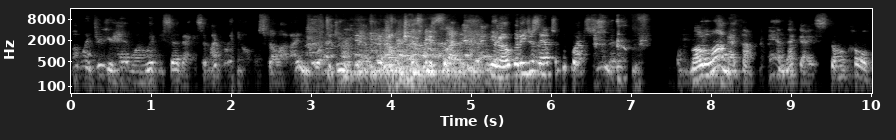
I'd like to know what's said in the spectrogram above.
what went through your head when Whitney said that? He said, my brain almost fell out. I didn't know what to do with it. You know, he's like, you know, but he just answered the question and mowed along. I thought, man, that guy's stone cold.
